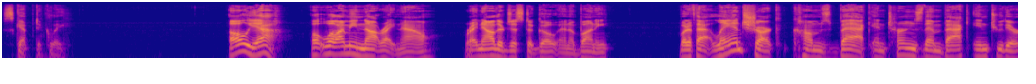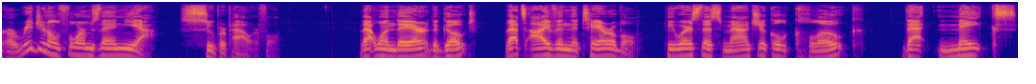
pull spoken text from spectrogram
skeptically. Oh, yeah. Oh, well, I mean, not right now. Right now, they're just a goat and a bunny. But if that land shark comes back and turns them back into their original forms, then yeah, super powerful. That one there, the goat, that's Ivan the Terrible. He wears this magical cloak that makes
